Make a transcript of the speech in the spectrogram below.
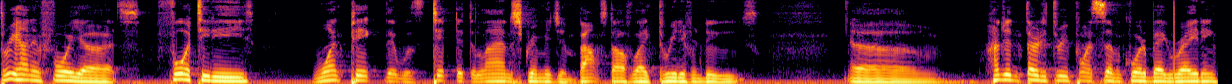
three hundred four yards, four TDs, one pick that was tipped at the line of scrimmage and bounced off like three different dudes. Um, 133.7 quarterback rating.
